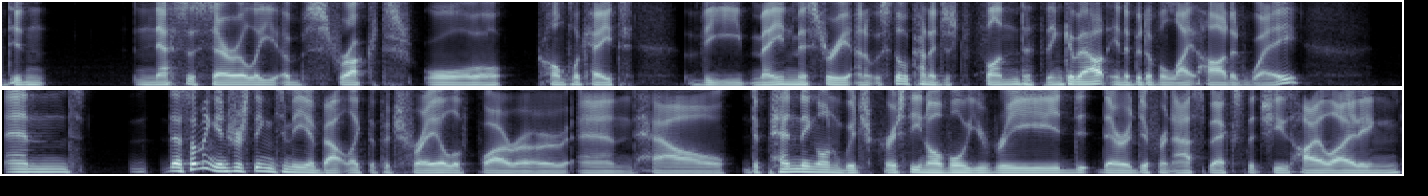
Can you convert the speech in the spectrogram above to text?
didn't necessarily obstruct or complicate the main mystery, and it was still kind of just fun to think about in a bit of a light-hearted way. And there's something interesting to me about like the portrayal of Poirot and how depending on which Christie novel you read, there are different aspects that she's highlighting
